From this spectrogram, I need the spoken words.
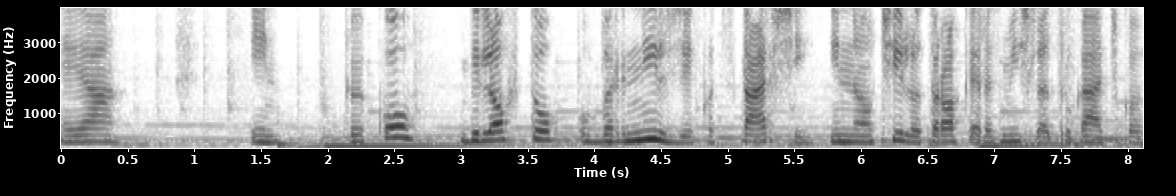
Ja, in kako bi lahko to obrnili že kot starši in naučili otroke razmišljati drugače, ko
